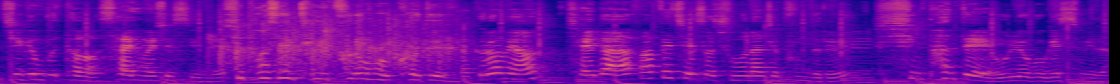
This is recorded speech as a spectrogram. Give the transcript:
지금부터 사용하실 수 있는 10% 프로모 코드 자, 그러면 제가 파페치에서 주문한 제품들을 심판대에 올려보겠습니다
